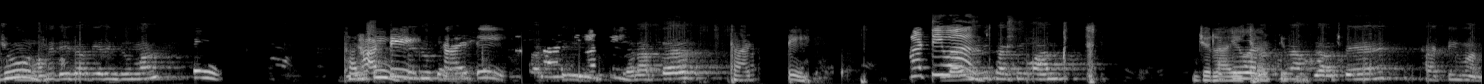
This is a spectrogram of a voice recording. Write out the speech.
June. Days are there in June month thirty. Thirty. Thirty. Thirty. One thirty. One July आप जानते हैं थर्टी वन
